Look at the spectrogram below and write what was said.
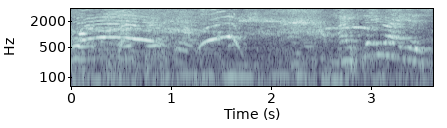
What? I say riders,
